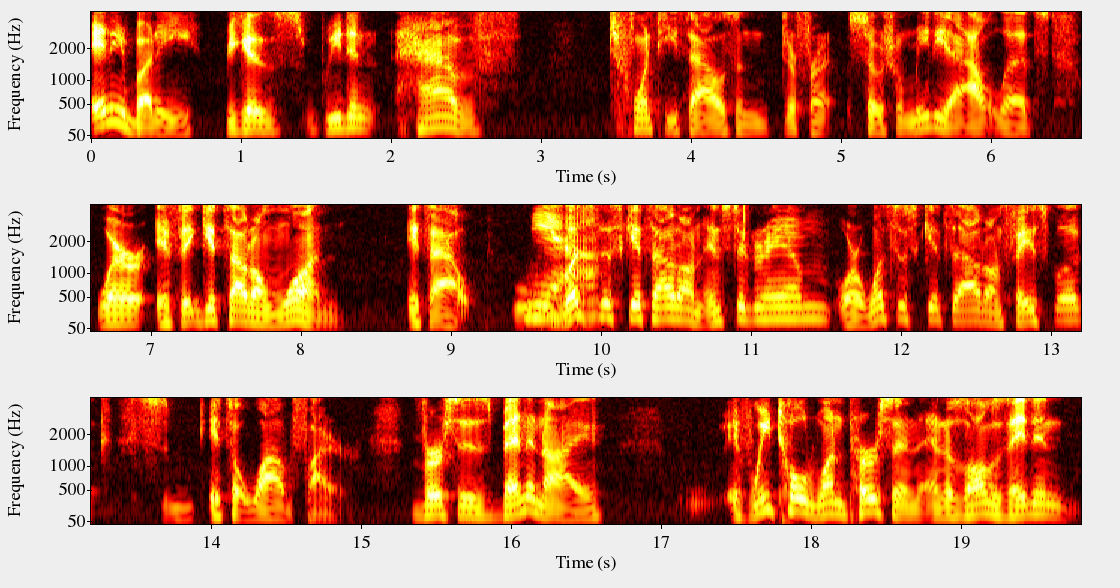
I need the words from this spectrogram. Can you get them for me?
anybody because we didn't have 20,000 different social media outlets where if it gets out on one, it's out. Yeah. Once this gets out on Instagram or once this gets out on Facebook, it's, it's a wildfire. Versus Ben and I, if we told one person and as long as they didn't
